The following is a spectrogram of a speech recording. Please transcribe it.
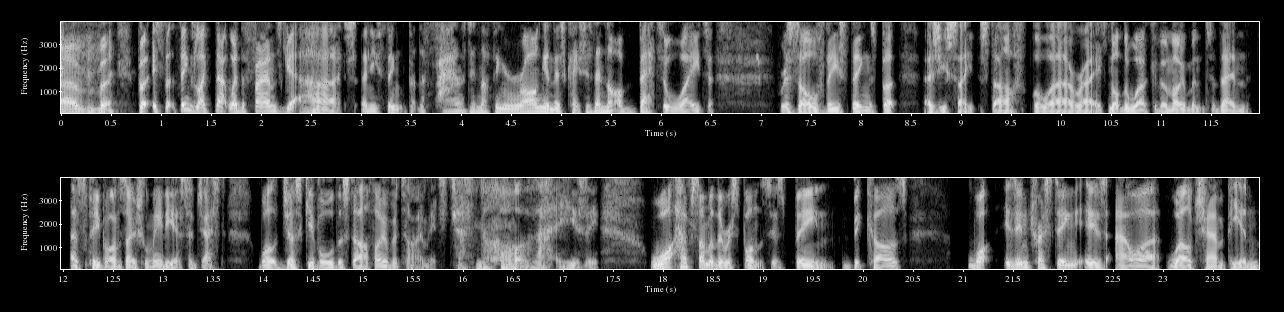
um, but, but it's that things like that where the fans get hurt and you think, but the fans did nothing wrong in this case. Is there not a better way to resolve these things. But as you say, staff were, uh, it's not the work of a moment to then, as people on social media suggest, well, just give all the staff overtime. It's just not that easy. What have some of the responses been? Because what is interesting is our world champion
